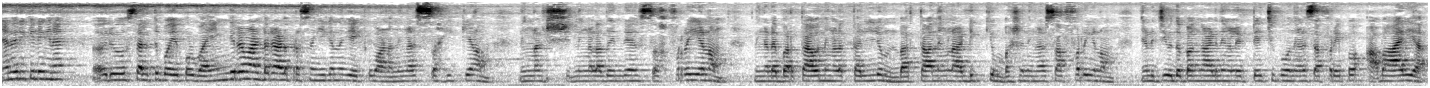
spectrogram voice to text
ഞാൻ ഒരിക്കലും ഇങ്ങനെ ഒരു സ്ഥലത്ത് പോയപ്പോൾ ഭയങ്കരമായിട്ട് ഒരാൾ പ്രസംഗിക്കുന്ന കേൾക്കുവാണ്. നിങ്ങൾ സഹിക്കണം. നിങ്ങൾ നിങ്ങൾ അതിന്റെ സഫർ ചെയ്യണം. നിങ്ങളുടെ ഭർത്താവ് നിങ്ങളെ തല്ലും. ഭർത്താവ് നിങ്ങളെ അടിക്കും. പക്ഷെ നിങ്ങൾ സഫർ ചെയ്യണം. നിങ്ങളുടെ ജീവിത പങ്കാളി നിങ്ങൾ ഇട്ടേച്ച് പോകും നിങ്ങൾ സഫർ ചെയ്യുമ്പോൾ ഭാര്യ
